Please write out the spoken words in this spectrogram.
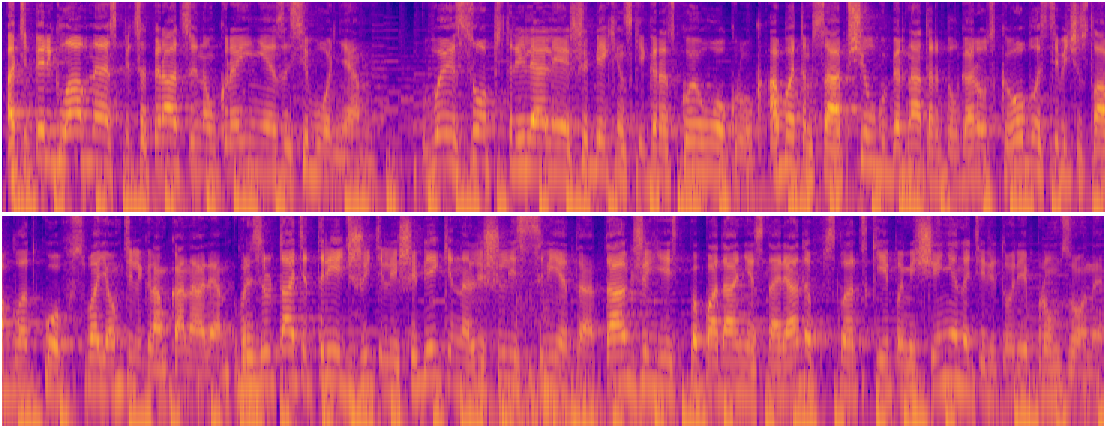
А теперь главная спецоперация на Украине за сегодня. ВСО обстреляли Шебекинский городской округ. Об этом сообщил губернатор Белгородской области Вячеслав Гладков в своем телеграм-канале. В результате треть жителей Шебекина лишились света. Также есть попадание снарядов в складские помещения на территории промзоны.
